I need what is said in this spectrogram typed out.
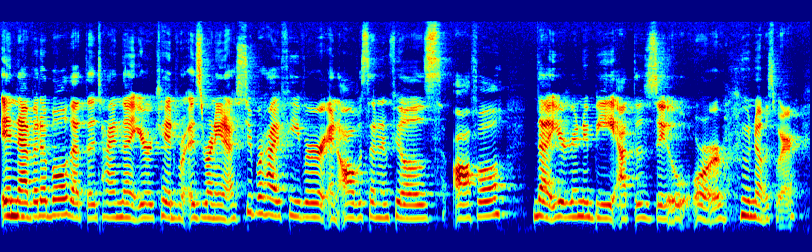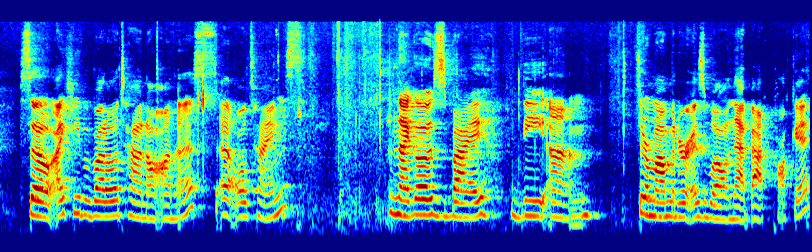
inevitable that the time that your kid is running a super high fever and all of a sudden feels awful, that you're gonna be at the zoo or who knows where. So I keep a bottle of Tylenol on us at all times. And that goes by the um, thermometer as well in that back pocket.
